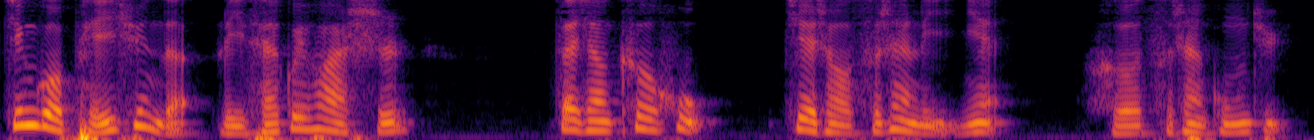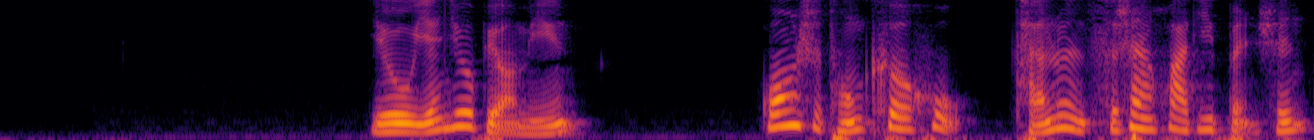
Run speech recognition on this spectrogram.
经过培训的理财规划师再向客户介绍慈善理念和慈善工具。有研究表明，光是同客户谈论慈善话题本身。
